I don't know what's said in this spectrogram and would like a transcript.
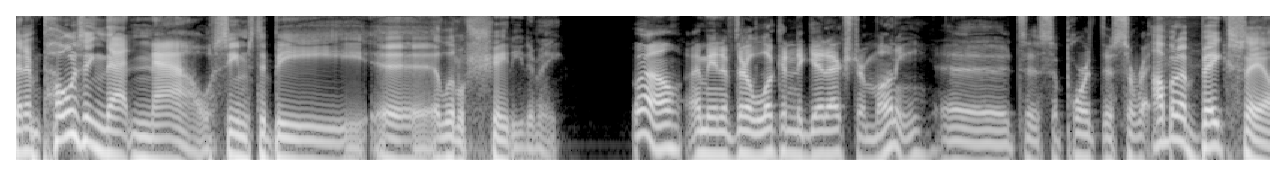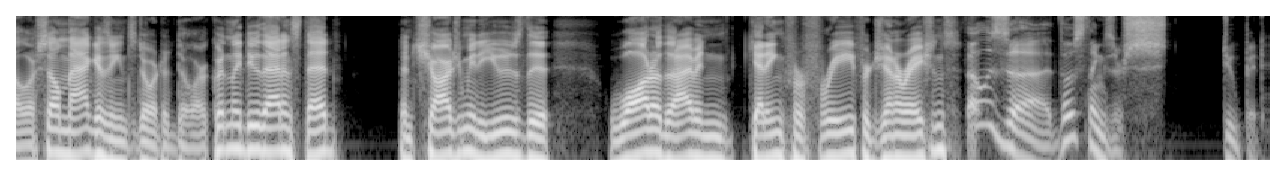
then imposing that now seems to be uh, a little shady to me. Well, I mean, if they're looking to get extra money uh, to support the surrender. How about a bake sale or sell magazines door to door? Couldn't they do that instead than charging me to use the water that I've been getting for free for generations? Those uh those things are stupid.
